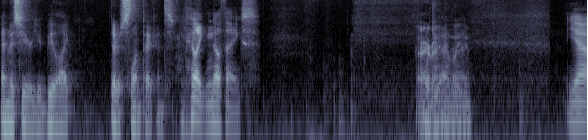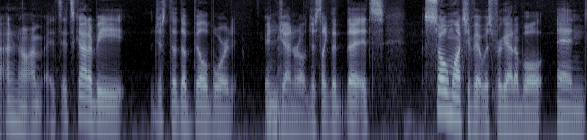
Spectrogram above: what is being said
And this year you'd be like, there's slim pickings. like no thanks. All right, What'd you Ryan, how about you? Yeah, I don't know. I'm it's it's got to be just the the billboard in Mm-hmm. general. Just like the the it's so much of it was forgettable and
